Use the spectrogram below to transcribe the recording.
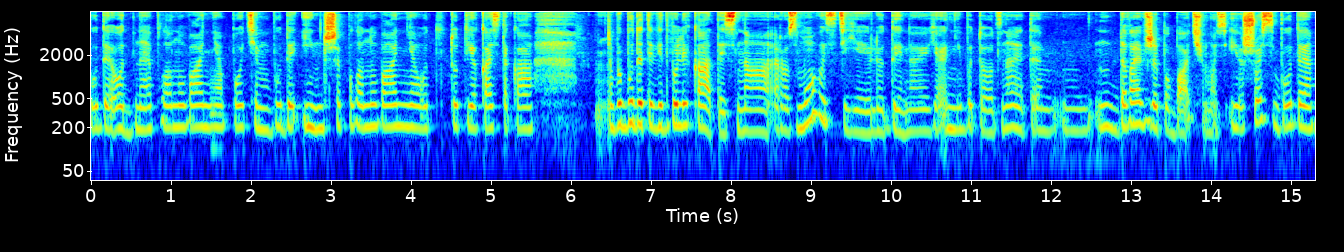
буде одне планування, потім буде інше планування. От тут якась така. Ви будете відволікатись на розмови з цією людиною. Я нібито, от знаєте, ну, давай вже побачимось. І щось буде.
